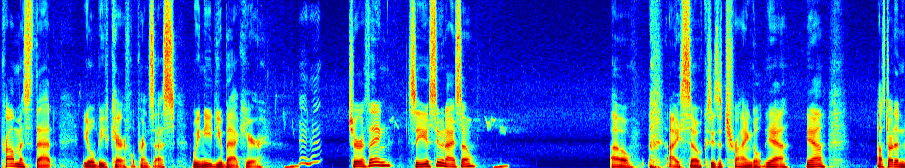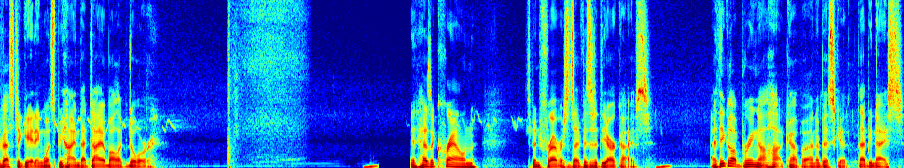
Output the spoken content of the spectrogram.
Promise that you'll be careful, Princess. We need you back here. Mm -hmm. Sure thing. See you soon, ISO. Oh, ISO, because he's a triangle. Yeah, yeah. I'll start investigating what's behind that diabolic door. It has a crown. It's been forever since I visited the archives. I think I'll bring a hot cuppa and a biscuit. That'd be nice.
